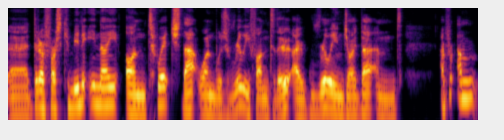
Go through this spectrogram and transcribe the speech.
Uh, did our first community night on Twitch. That one was really fun to do. I really enjoyed that, and I I'm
